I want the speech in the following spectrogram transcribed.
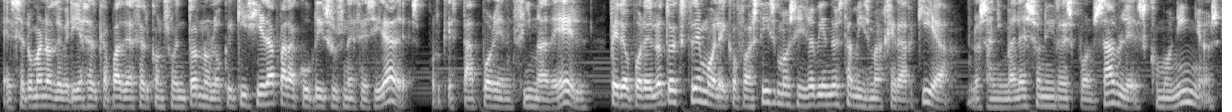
El ser humano debería ser capaz de hacer con su entorno lo que quisiera para cubrir sus necesidades, porque está por encima de él. Pero por el otro extremo, el ecofascismo sigue viendo esta misma jerarquía. Los animales son irresponsables, como niños,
